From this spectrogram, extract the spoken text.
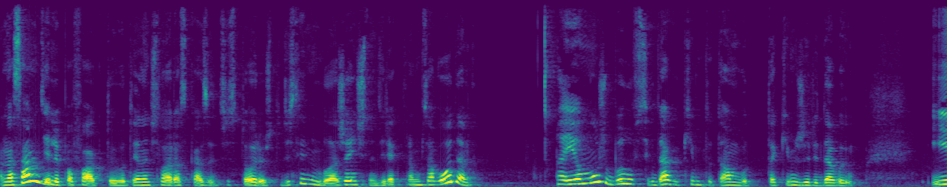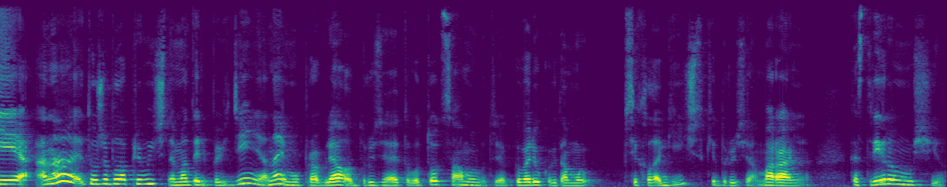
А на самом деле, по факту, вот я начала рассказывать историю, что действительно была женщина директором завода, а ее муж был всегда каким-то там вот таким же рядовым. И она, это уже была привычная модель поведения, она им управляла, друзья. Это вот тот самый, вот я говорю, когда мы психологически, друзья, морально кастрируем мужчину.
